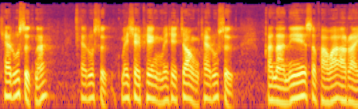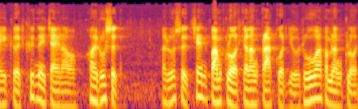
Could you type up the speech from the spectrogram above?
แค่รู้สึกนะ แค่รู้สึกไม่ใช่เพ่ง ไม่ใช่จ้อง แค่รู้สึก ขณะนี้สภาวะอะไรเกิดขึ้นในใจเราคอยรู้สึกคอยรู้สึก เช่น ความโกรธกำลังปรากฏอยู่ รู้ว่ากำลังโกรธ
